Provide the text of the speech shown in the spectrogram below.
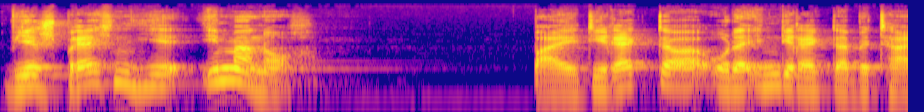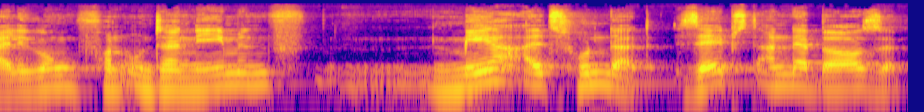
Wir sprechen hier immer noch bei direkter oder indirekter Beteiligung von Unternehmen mehr als 100, selbst an der Börse,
